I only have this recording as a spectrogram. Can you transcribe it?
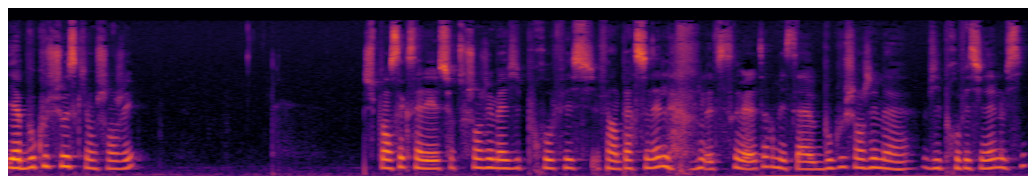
il y a beaucoup de choses qui ont changé. Je pensais que ça allait surtout changer ma vie professionnelle, enfin personnelle, la petite révélateur, mais ça a beaucoup changé ma vie professionnelle aussi.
